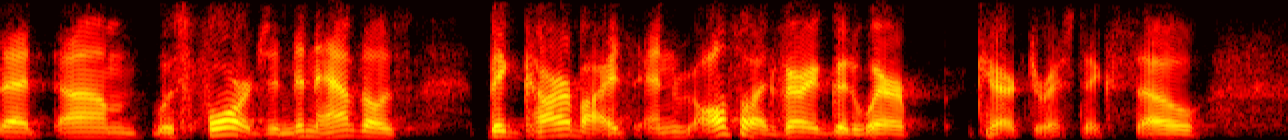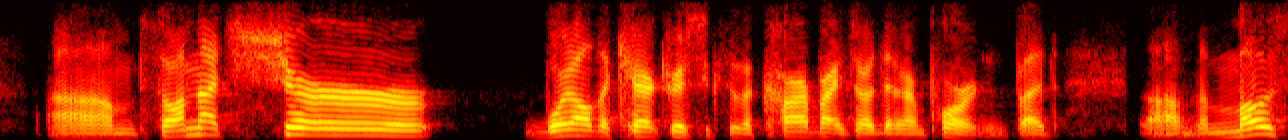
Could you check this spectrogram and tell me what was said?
that um, was forged and didn't have those big carbides, and also had very good wear characteristics. So um, so I'm not sure what all the characteristics of the carbides are that are important, but uh, the most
